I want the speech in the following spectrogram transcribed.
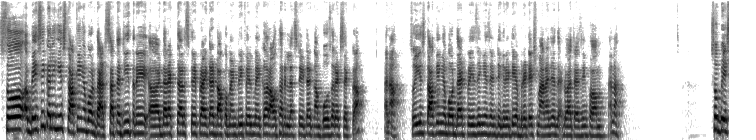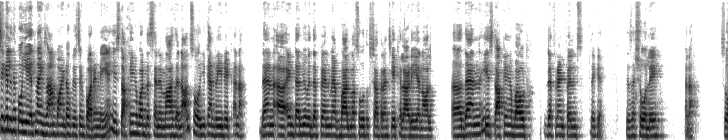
So uh, basically, he's talking about that. Satyajit Ray, uh, director, scriptwriter, documentary filmmaker, author, illustrator, composer, etc. है ना? So he's talking about that, praising his integrity, a British manager, advertising firm, है ना? सो बेसिकली देखो, ये इतना exam point of view important नहीं है। He is talking about the cinemas and all so you can read it है ना? Then interview with the film Iqbal Masood, Shatranj ke Khiladi and all then he is talking about different film देखिए, जैसे शोले, है ना? सो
